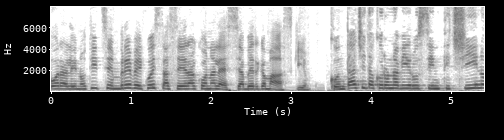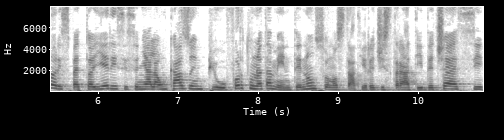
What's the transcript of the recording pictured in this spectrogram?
Ora le notizie in breve questa sera con Alessia Bergamaschi. Contagi da coronavirus in Ticino, rispetto a ieri si segnala un caso in più, fortunatamente non sono stati registrati decessi,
